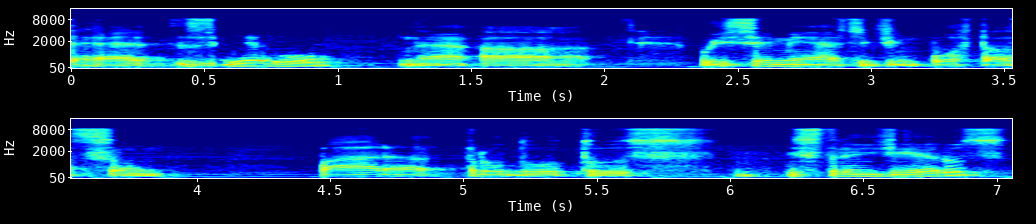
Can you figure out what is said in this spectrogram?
é, zerou né, a, o ICMS de importação para produtos estrangeiros,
